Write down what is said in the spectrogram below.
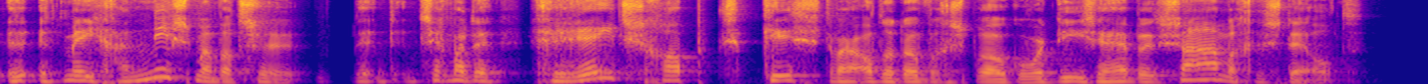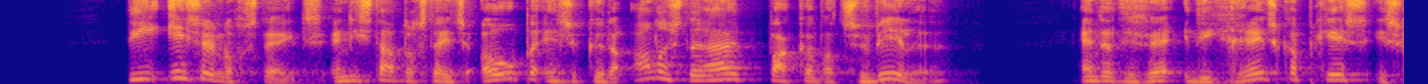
Het mechanisme wat ze. Zeg maar de gereedschapskist waar altijd over gesproken wordt, die ze hebben samengesteld. Die is er nog steeds. En die staat nog steeds open. En ze kunnen alles eruit pakken wat ze willen. En dat is, die gereedschapskist is,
